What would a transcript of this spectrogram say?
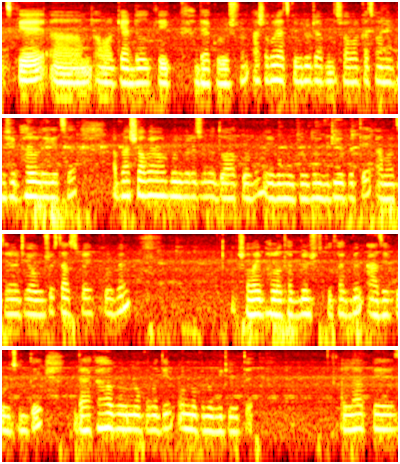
আজকে আমার ক্যান্ডেল কেক ডেকোরেশন আশা করি আজকের ভিডিওটা আপনাদের সবার কাছে অনেক বেশি ভালো লেগেছে। আপনারা সবাই আমার পরিবারের জন্য দোয়া করবেন এবং নতুন নতুন ভিডিও পেতে আমার চ্যানেলটি অবশ্যই সাবস্ক্রাইব করবেন। সবাই ভালো থাকবেন, সুস্থ থাকবেন। আজের পর্যন্তই। দেখা হবে অন্য কোনো দিন, অন্য কোনো ভিডিওতে আল্লাহ হাফেজ।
